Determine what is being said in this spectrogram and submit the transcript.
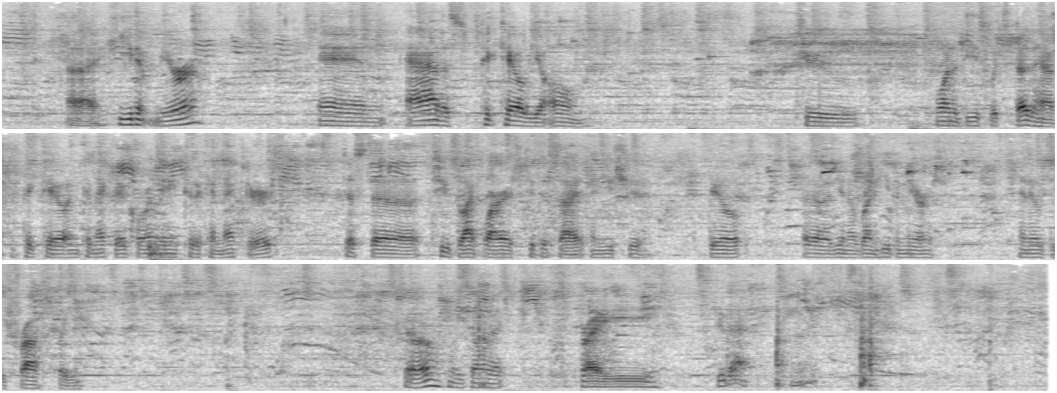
uh, heated mirror and add a pigtail of your own to one of these which doesn't have the pigtail and connect it accordingly to the connectors. Just uh, two black wires to the side and you should build uh, you know run heated mirrors and it will defrost for you so we're gonna try do that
